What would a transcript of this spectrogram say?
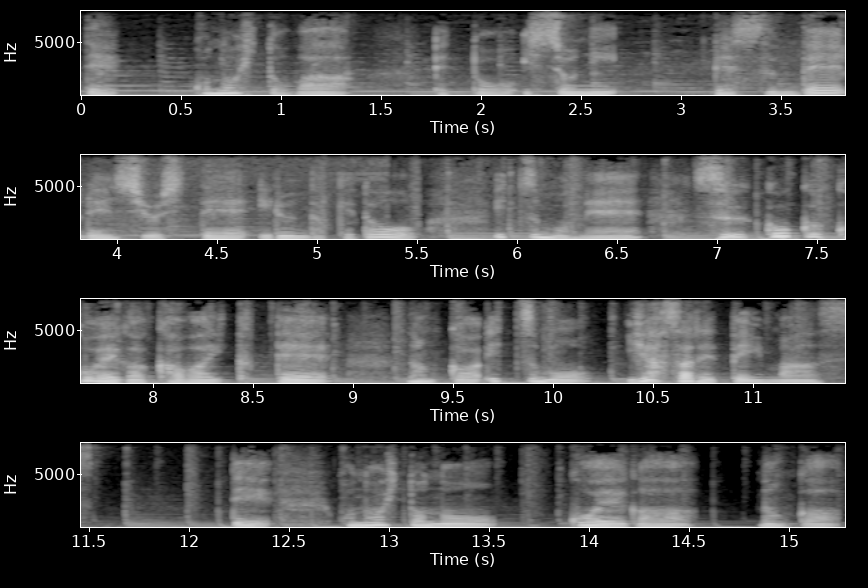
う。でこの人はえっと一緒にレッスンで練習しているんだけどいつもねすっごく声が可愛くてなんかいつも癒されています。でこの人の声がなんか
